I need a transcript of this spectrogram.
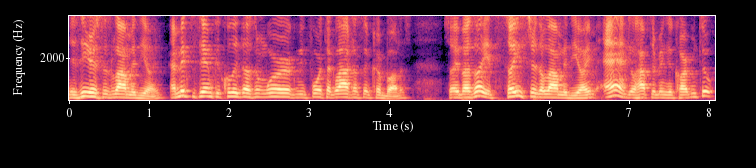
Naziris is lamid yoim. And Miktasiyim Kikuli doesn't work before Taglachas and Karbonis. So Ibazai, it's Saiser the lamid yoim, and you'll have to bring a carbon too.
